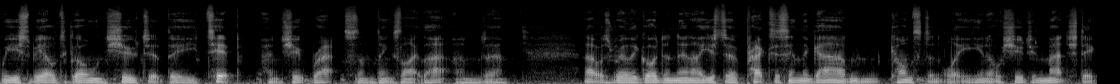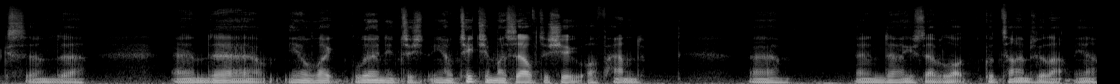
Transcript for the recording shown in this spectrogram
we used to be able to go and shoot at the tip and shoot rats and things like that, and. Uh, that was really good. And then I used to practice in the garden constantly, you know, shooting matchsticks and uh, and uh, you know, like learning to, you know, teaching myself to shoot offhand. Um, and uh, I used to have a lot of good times with that. Yeah.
